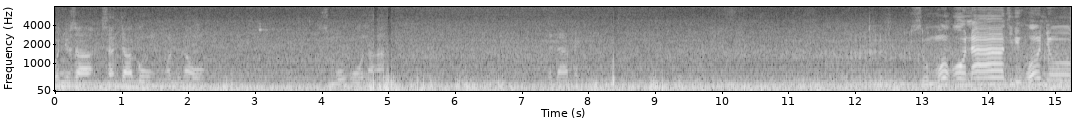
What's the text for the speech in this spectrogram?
Onyo sa Santiago, ano na oh. Sumuko na. Sa dati. Sumuko na si Onyo.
